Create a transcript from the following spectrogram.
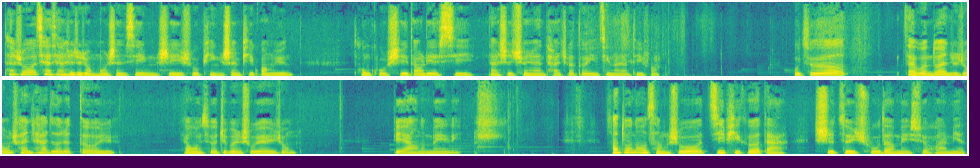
他说：“恰恰是这种陌生性，使艺术品身披光晕。痛苦是一道裂隙，那是全然他者得以进来的地方。”我觉得，在文段之中穿插着的德语，让我觉得这本书有一种。别样的魅力。阿多诺曾说：“鸡皮疙瘩是最初的美学画面，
